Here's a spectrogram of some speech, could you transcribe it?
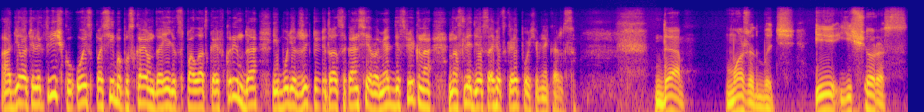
А делать электричку, ой, спасибо, пускай он доедет с палаткой в Крым, да, и будет жить, питаться консервами. Это действительно наследие советской эпохи, мне кажется. Да, может быть. И еще раз,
